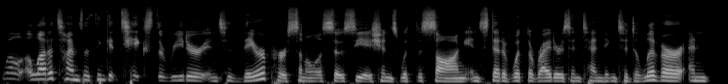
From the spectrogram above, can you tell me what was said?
Well, a lot of times I think it takes the reader into their personal associations with the song instead of what the writer's intending to deliver. And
